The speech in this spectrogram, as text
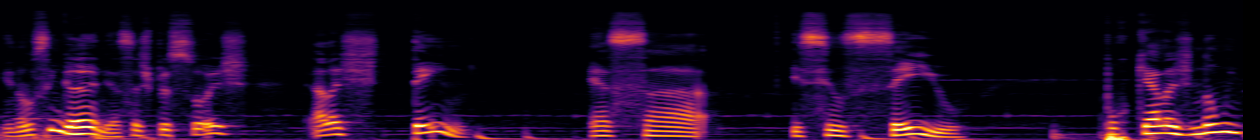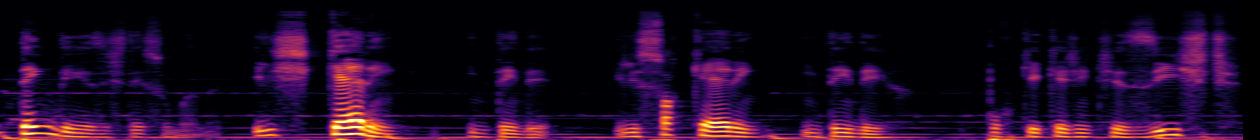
E não se engane, essas pessoas, elas têm essa esse anseio porque elas não entendem a existência humana. Eles querem entender. Eles só querem entender por que, que a gente existe,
